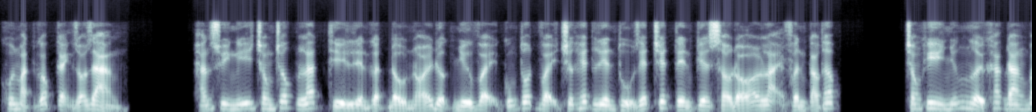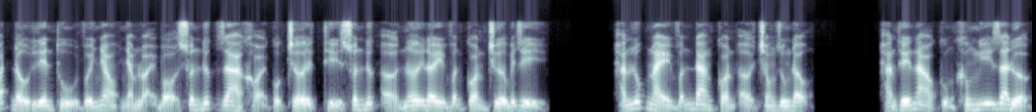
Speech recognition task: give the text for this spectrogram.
khuôn mặt góc cạnh rõ ràng. Hắn suy nghĩ trong chốc lát thì liền gật đầu nói được như vậy cũng tốt vậy trước hết liên thủ giết chết tên kia sau đó lại phân cao thấp. Trong khi những người khác đang bắt đầu liên thủ với nhau nhằm loại bỏ xuân đức ra khỏi cuộc chơi thì xuân đức ở nơi đây vẫn còn chưa biết gì. Hắn lúc này vẫn đang còn ở trong rung động. Hắn thế nào cũng không nghĩ ra được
